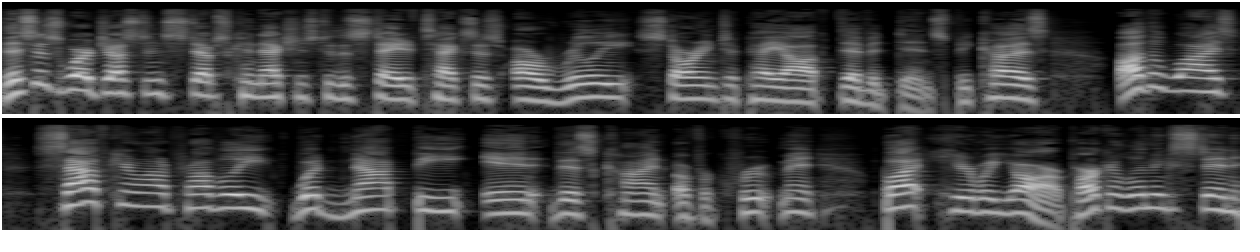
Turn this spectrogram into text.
this is where Justin Stepp's connections to the state of Texas are really starting to pay off dividends because otherwise, South Carolina probably would not be in this kind of recruitment. But here we are. Parker Livingston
